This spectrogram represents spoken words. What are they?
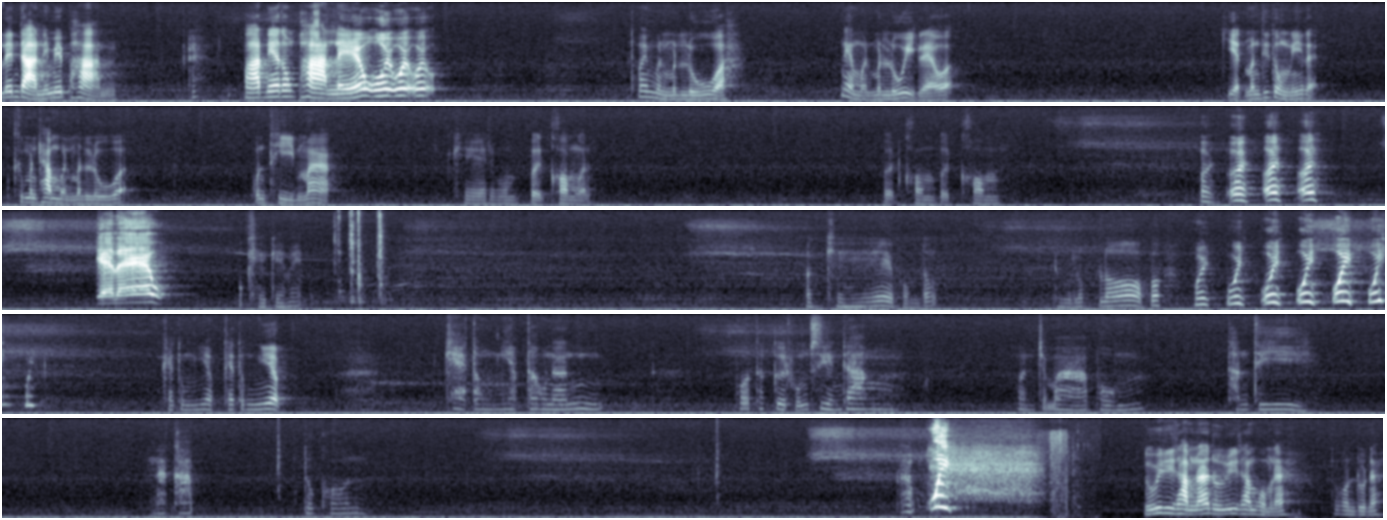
เล่นด่านนี้ไม่ผ่าน พาร์ทเนี้ยต้องผ่านแล้ว โอ้ยโอ้ยโอ้ยทำไมเหมือนมันรู้วะเนี่ยเหมือนมันรู้อีกแล้วอะเกลียดมันที่ตรงนี้แหละ คือมันทำเหมือนมันรู้อะกุนทีนมาก โอเคเดี๋ยวผมเปิดคอมก่อน ปิดคอม เปิดคอม เอ้ยเอ้ยเอ้ยเอ้ยแย่แล้ว โอเคโอเคไม่โอเค ผมต้องดูรอบๆว่าเฮ้ยอุ้ยอุ้ยอุ้ยอุ้ยอุ้ยอุ้ยแค่ต้องเงียบ แค่ต้องเงียบ แค่ต้องเงียบเท่านั้น เพราะถ้าเกิดผมเสียงดัง มันจะมาหาผม ทันที นะครับ ทุกคน อุ้ย ดูวิธีทำนะ ดูวิธีทำผมนะ ทุกคนดูนะ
